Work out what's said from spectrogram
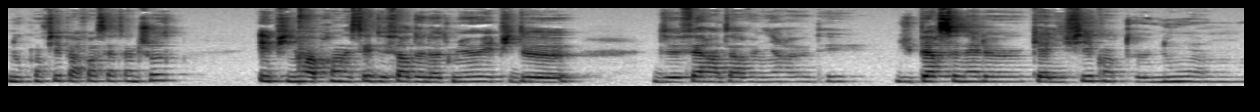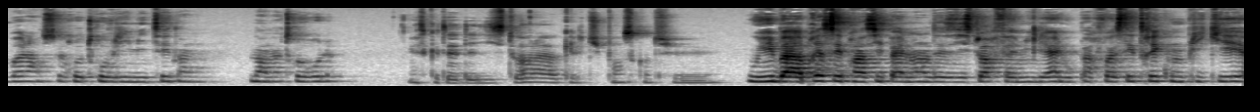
nous confier parfois certaines choses. Et puis nous après on essaye de faire de notre mieux et puis de de faire intervenir des, du personnel qualifié quand nous on, voilà on se retrouve limité dans dans notre rôle. Est-ce que tu as des histoires là auxquelles tu penses quand tu Oui, bah après c'est principalement des histoires familiales où parfois c'est très compliqué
